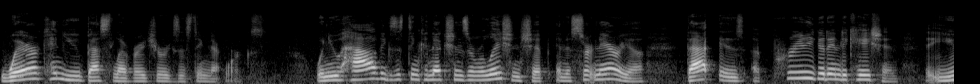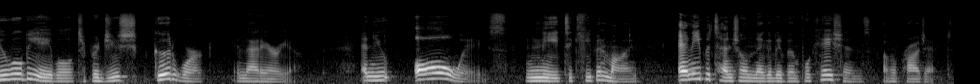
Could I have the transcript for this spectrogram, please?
where can you best leverage your existing networks? When you have existing connections and relationship in a certain area, that is a pretty good indication that you will be able to produce good work in that area. And you always need to keep in mind any potential negative implications of a project.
